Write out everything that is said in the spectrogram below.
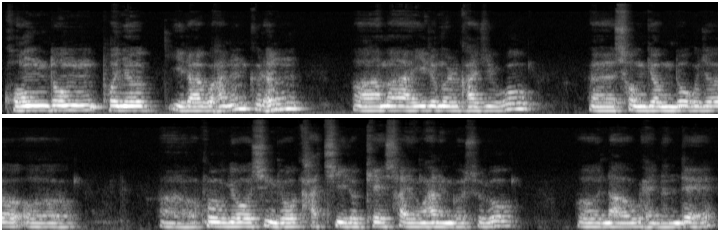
공동 번역이라고 하는 그런 어, 아마 이름을 가지고 어, 성경도 그저 어, 어, 후교, 신교 같이 이렇게 사용하는 것으로 어, 나오고 했는데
